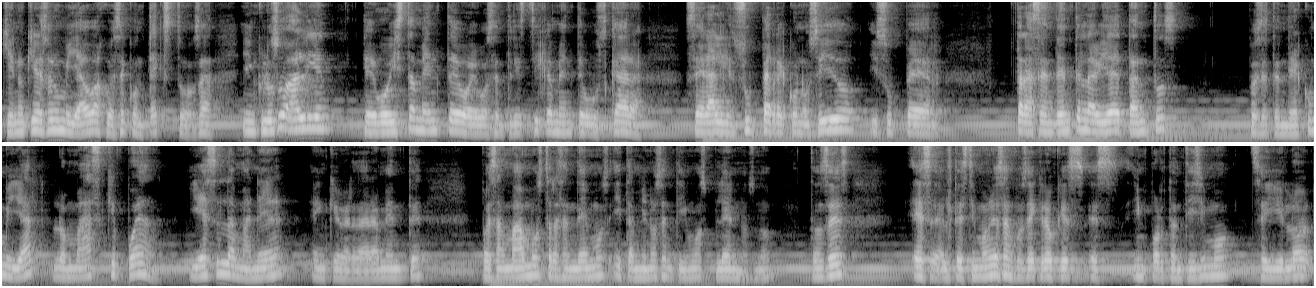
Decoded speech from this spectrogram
¿quién no quiere ser humillado bajo ese contexto? O sea, incluso alguien que egoístamente o egocentrísticamente buscara ser alguien súper reconocido y súper trascendente en la vida de tantos, pues se tendría que humillar lo más que pueda. Y esa es la manera en que verdaderamente pues amamos, trascendemos y también nos sentimos plenos, ¿no? Entonces, es, el testimonio de San José creo que es, es importantísimo seguirlo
